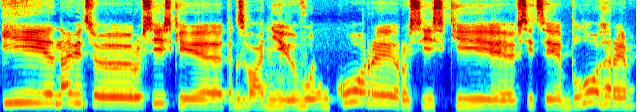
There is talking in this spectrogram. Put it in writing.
І навіть е, російські так звані воєнкори, російські всі ці блогери.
